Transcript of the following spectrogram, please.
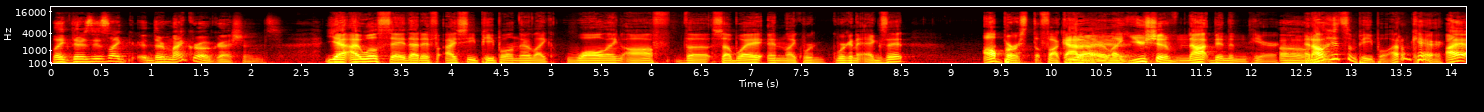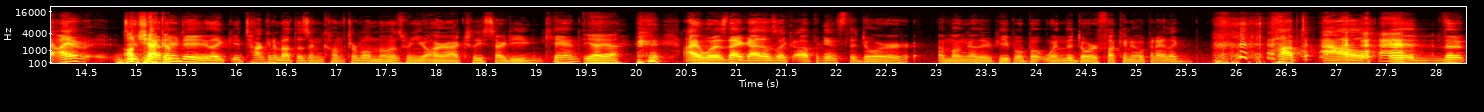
Like there's these like they're microaggressions. Yeah, I will say that if I see people and they're like walling off the subway and like we're we're gonna exit, I'll burst the fuck out Yeah, of there. yeah, like yeah. you should have not been in here, Oh, and I'll hit some people. I don't care. I I dude, I'll check the other 'em. day, like talking about those uncomfortable moments when you are actually sardine canned. yeah, yeah. I was that guy that was like up against the door among other people, but when the door fucking opened, I like popped out. And the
